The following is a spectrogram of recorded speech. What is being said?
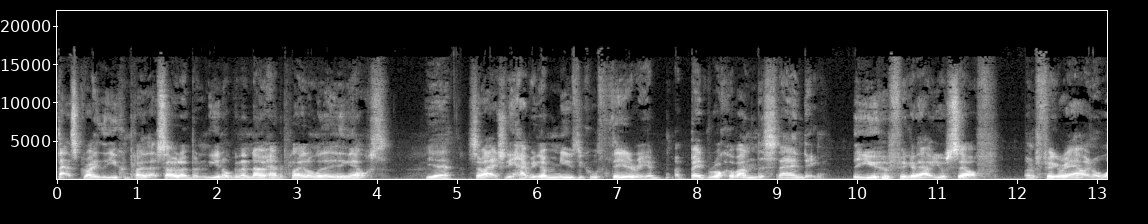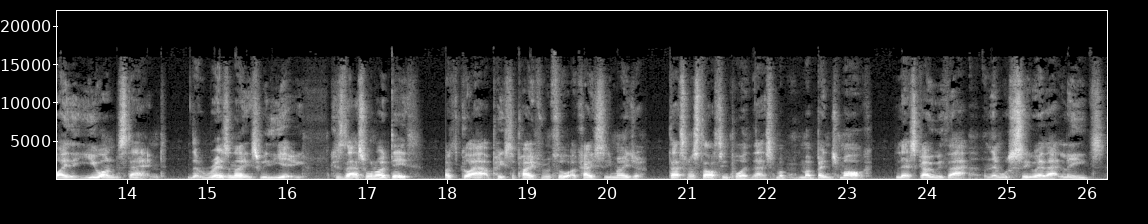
that's great that you can play that solo, but you're not going to know how to play along with anything else. yeah, So actually having a musical theory, a, a bedrock of understanding that you have figured out yourself and figure it out in a way that you understand that resonates with you. Because that's what I did. I got out a piece of paper and thought, okay, C major, that's my starting point, that's my, my benchmark. Let's go with that, and then we'll see where that leads.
